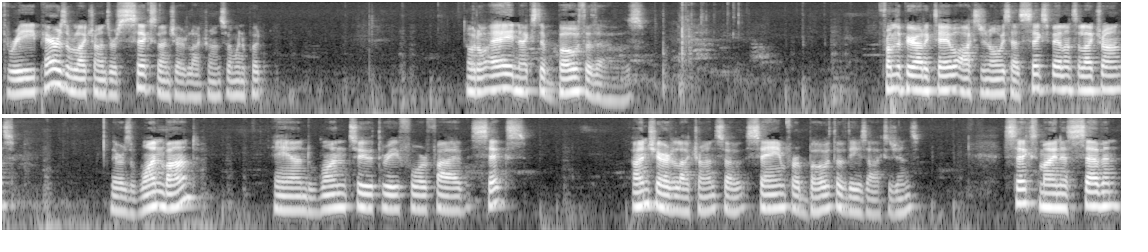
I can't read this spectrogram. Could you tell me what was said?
three pairs of electrons or six unshared electrons. So I'm going to put nodal A next to both of those. From the periodic table, oxygen always has six valence electrons. There's one bond, and one, two, three, four, five, six unshared electrons, so same for both of these oxygens. 6 minus 7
